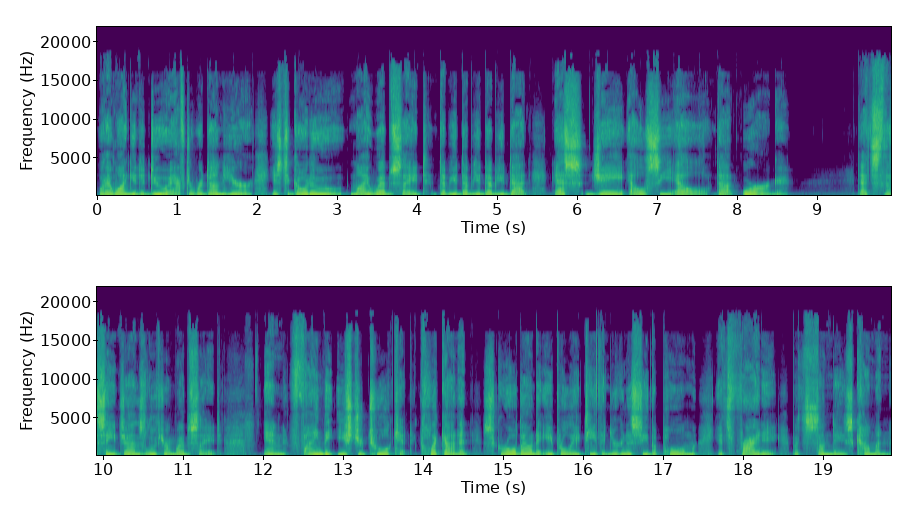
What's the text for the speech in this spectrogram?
What I want you to do after we're done here is to go to my website, www.sjlcl.org, that's the St. John's Lutheran website. And find the Easter Toolkit. Click on it, scroll down to April 18th, and you're going to see the poem. It's Friday, but Sunday's coming.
